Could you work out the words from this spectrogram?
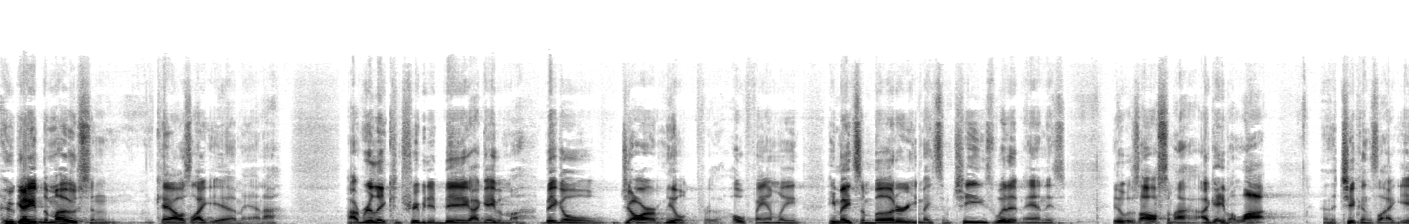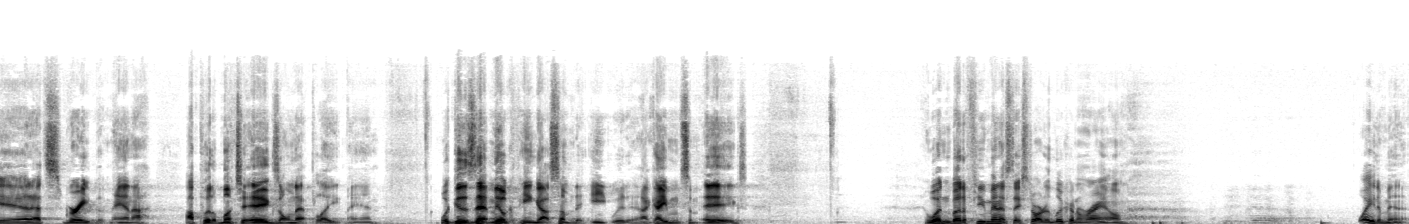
who gave the most. And Cal was like, Yeah, man, I, I really contributed big. I gave him a big old jar of milk for the whole family. He made some butter, he made some cheese with it, man. It's, it was awesome. I, I gave a lot. And the chicken's like, Yeah, that's great, but man, I, I put a bunch of eggs on that plate, man. What good is that milk if he ain't got something to eat with it? I gave him some eggs. It wasn't but a few minutes they started looking around. Wait a minute.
